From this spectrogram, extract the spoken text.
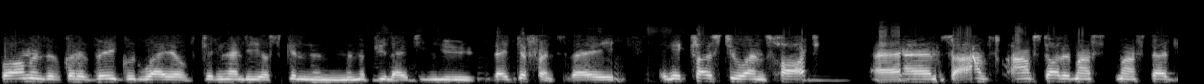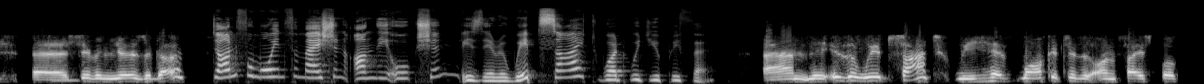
Brahmins have got a very good way of getting under your skin and manipulating you. They're different. They get close to one's heart. Um, so I've I've started my my stud uh, seven years ago. Don, for more information on the auction, is there a website? What would you prefer? Um, there is a website. We have marketed it on Facebook.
